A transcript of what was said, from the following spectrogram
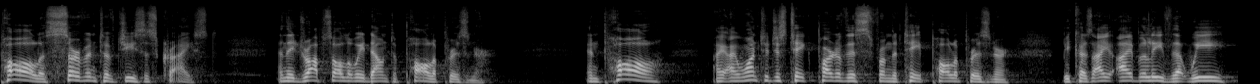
Paul, a servant of Jesus Christ and they drops all the way down to Paul, a prisoner. And Paul, I, I, want to just take part of this from the tape, Paul, a prisoner, because I, I believe that we,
